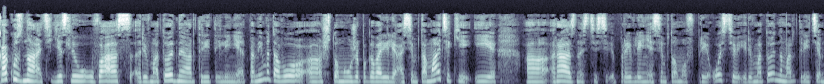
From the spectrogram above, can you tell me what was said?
как узнать, если у вас ревматоидный артрит или нет? Помимо того, а, что мы уже поговорили о симптоматике и а, разности проявления симптомов при остео и ревматоидном артрите,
